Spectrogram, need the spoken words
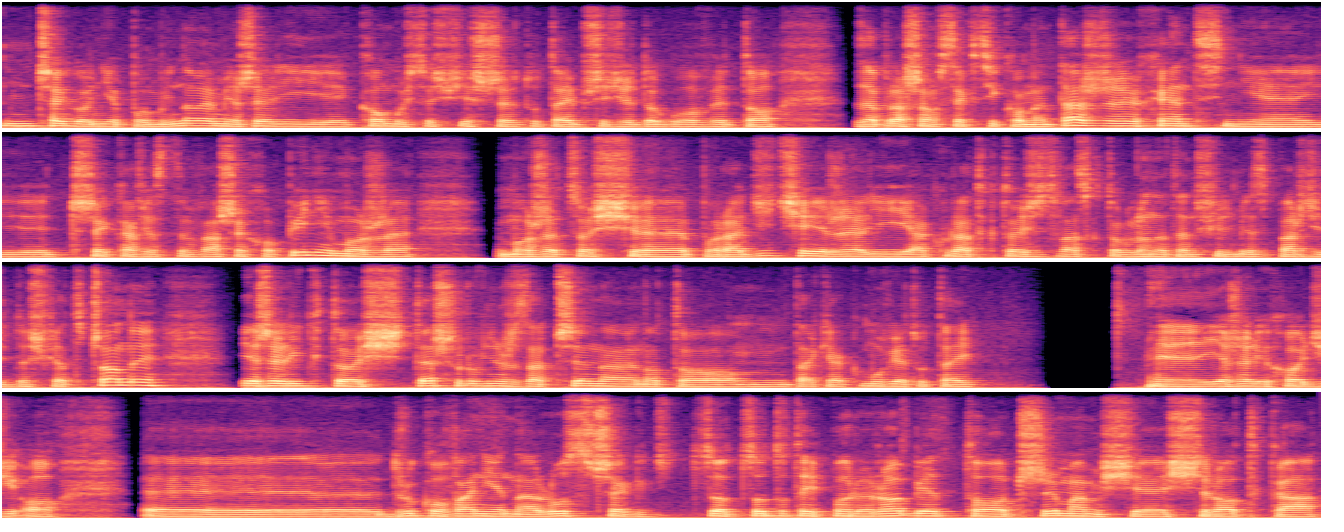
niczego nie pominąłem. Jeżeli komuś coś jeszcze tutaj przyjdzie do głowy, to zapraszam w sekcji komentarzy. Chętnie ciekaw jestem Waszych opinii. Może, może coś poradzicie. Jeżeli akurat ktoś z Was, kto ogląda ten film, jest bardziej doświadczony, jeżeli ktoś też również zaczyna, no to mm, tak jak mówię tutaj, E, jeżeli chodzi o e, drukowanie na lustrze, co, co do tej pory robię, to trzymam się środka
